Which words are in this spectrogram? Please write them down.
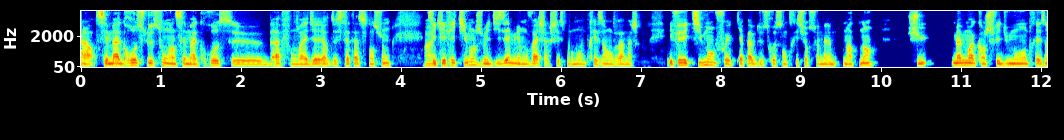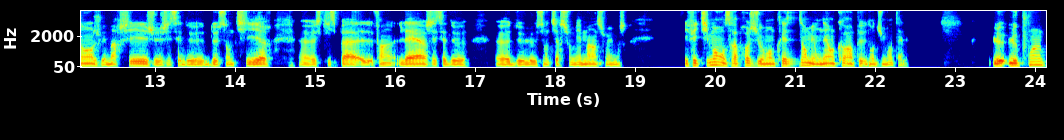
alors c'est ma grosse leçon, hein, c'est ma grosse euh, baffe, on va dire, de cette ascension, c'est qu'effectivement, je me disais, mais on va chercher ce moment présent, on va machin. Effectivement, il faut être capable de se recentrer sur soi-même. Maintenant, je suis même moi, quand je fais du moment présent, je vais marcher, j'essaie de, sentir ce qui se passe, enfin l'air, j'essaie de, euh, de le sentir sur mes mains, sur mes mains. Effectivement, on se rapproche du moment présent, mais on est encore un peu dans du mental. Le, point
